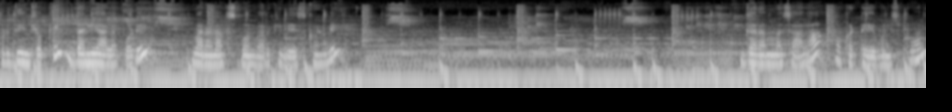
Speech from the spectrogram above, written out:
ఇప్పుడు దీంట్లోకి ధనియాల పొడి వన్ అండ్ హాఫ్ స్పూన్ వరకు వేసుకోండి. గరం మసాలా ఒక టేబుల్ స్పూన్.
